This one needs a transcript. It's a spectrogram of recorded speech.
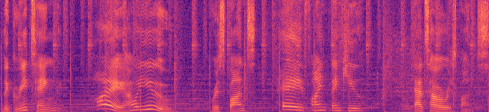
The greeting, hi, how are you? Response, hey, fine, thank you. That's our response.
